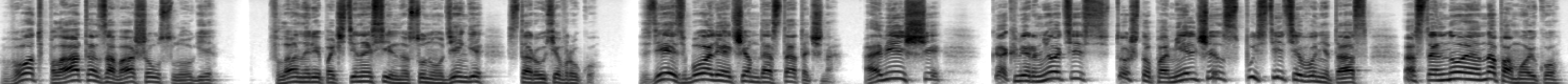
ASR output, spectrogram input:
«Вот плата за ваши услуги», Фланнери почти насильно сунул деньги старухе в руку. «Здесь более чем достаточно. А вещи... Как вернетесь, то, что помельче, спустите в унитаз, остальное — на помойку».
